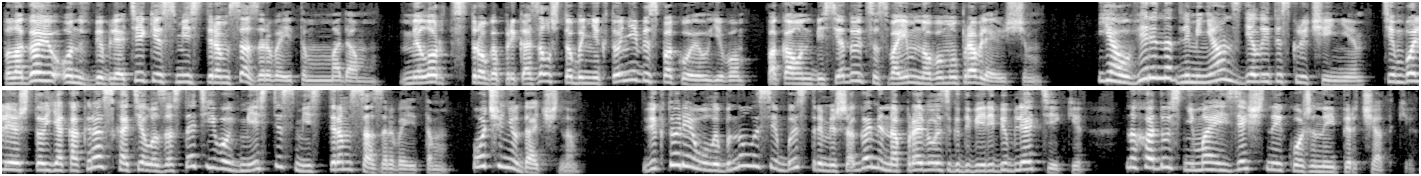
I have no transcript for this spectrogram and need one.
«Полагаю, он в библиотеке с мистером Сазервейтом, мадам. Милорд строго приказал, чтобы никто не беспокоил его, пока он беседует со своим новым управляющим». «Я уверена, для меня он сделает исключение. Тем более, что я как раз хотела застать его вместе с мистером Сазервейтом. Очень удачно. Виктория улыбнулась и быстрыми шагами направилась к двери библиотеки, на ходу снимая изящные кожаные перчатки.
